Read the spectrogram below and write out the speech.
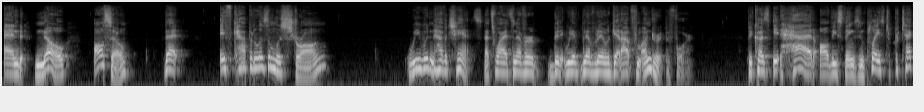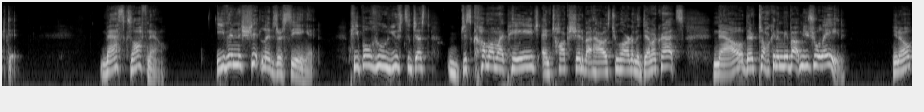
And know also that if capitalism was strong, we wouldn't have a chance. That's why it's never been, we've never been able to get out from under it before. Because it had all these things in place to protect it. Masks off now. Even the shit libs are seeing it people who used to just just come on my page and talk shit about how I was too hard on the Democrats, now they're talking to me about mutual aid. You know,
